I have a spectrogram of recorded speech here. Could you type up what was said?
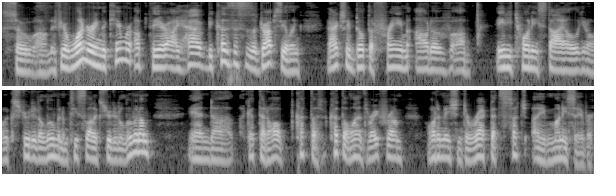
So um, if you're wondering, the camera up there, I have, because this is a drop ceiling, I actually built a frame out of 80-20 um, style, you know, extruded aluminum, T-slot extruded aluminum. And uh, I got that all, cut the, cut the length right from Automation Direct. That's such a money saver.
